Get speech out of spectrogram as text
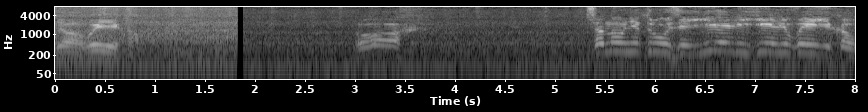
Все, выехал. Ох. Шановні друзі, єлі-єлі виїхав.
